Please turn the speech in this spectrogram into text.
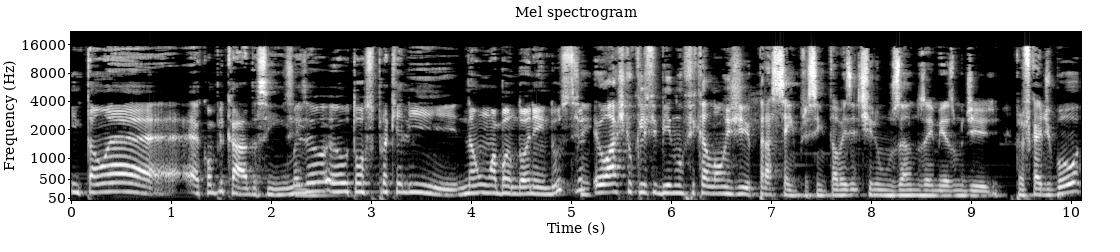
Então é, é complicado, assim, mas eu, eu torço pra que ele não abandone a indústria. Sim. Eu acho que o Cliff B não fica longe pra sempre, assim. Talvez ele tire uns anos aí mesmo de para ficar de boa.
